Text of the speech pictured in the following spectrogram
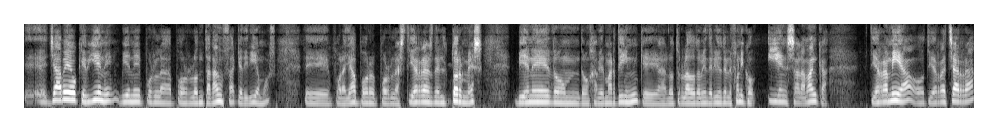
eh, ya veo que viene, viene por la por lontananza que diríamos, eh, por allá por, por las tierras del Tormes, viene don, don Javier Martín, que al otro lado también del río telefónico y en Salamanca tierra mía o tierra charra,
